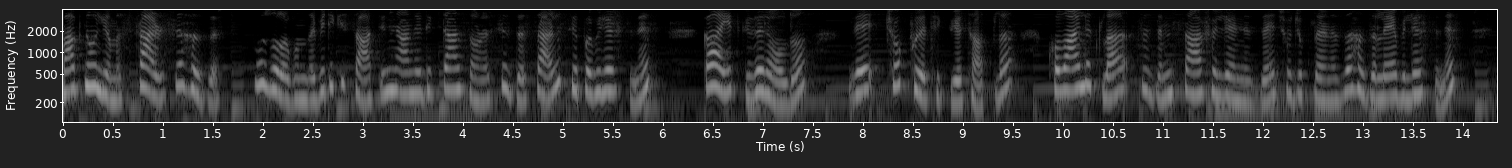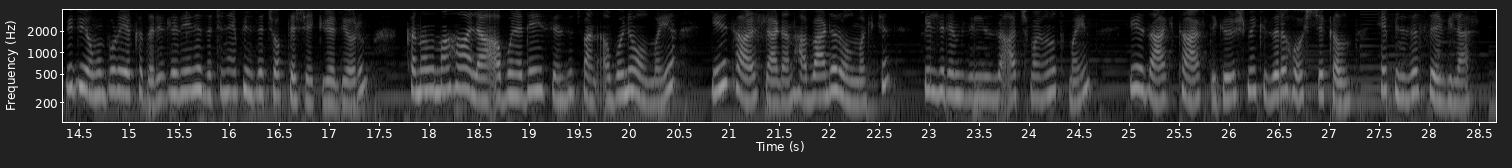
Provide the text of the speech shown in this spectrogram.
Magnolia'mız servise hazır. Buzdolabında 1-2 saat dinlendirdikten sonra siz de servis yapabilirsiniz. Gayet güzel oldu ve çok pratik bir tatlı. Kolaylıkla siz de misafirlerinize, çocuklarınıza hazırlayabilirsiniz. Videomu buraya kadar izlediğiniz için hepinize çok teşekkür ediyorum. Kanalıma hala abone değilseniz lütfen abone olmayı, yeni tariflerden haberdar olmak için bildirim zilinizi açmayı unutmayın. Bir dahaki tarifte görüşmek üzere, hoşçakalın. Hepinize sevgiler.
